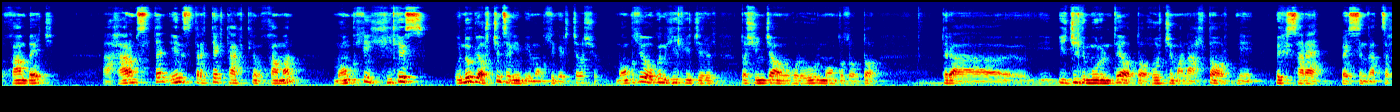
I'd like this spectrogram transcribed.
ухаан байж а харамсалтай нь энэ стратеги тактикийн ухаан маань Монголын хилээс өнөөгийн орчин цагийн би Монголыг ярьж байгаа шүү. Монголын уг нь хил гэж ярил одоо Шинжаан уйгур өвөр Монгол одоо тэр ижил мөрөнтэй одоо хуучин манай Алтан ордны бэрх сарай байсан газар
